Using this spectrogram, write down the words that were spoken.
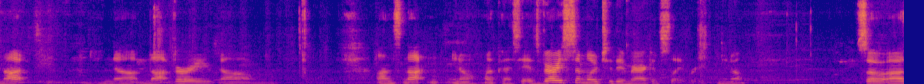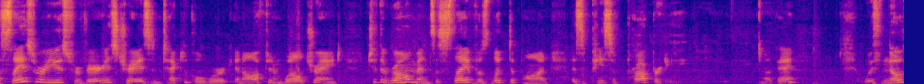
Not, not, not very, um, it's not, you know, what can I say? It's very similar to the American slavery, you know? So, uh, slaves were used for various trades and technical work and often well trained. To the Romans, a slave was looked upon as a piece of property, okay? With no,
